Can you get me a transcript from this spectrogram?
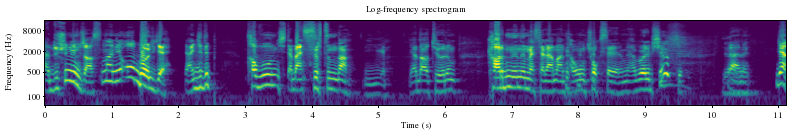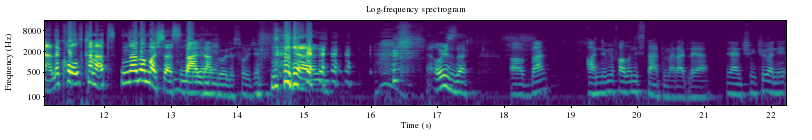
yani düşününce aslında hani o bölge. Yani gidip tavuğun işte ben sırtından yiyeyim. Ya da atıyorum karnını mesela ben tavuğun çok severim. Yani böyle bir şey yok ki. Yani, genelde kol, kanat bunlardan başlarsın. yani belden yemeğe. böyle soyacaksın. yani. Ya o yüzden. Abi ben annemi falan isterdim herhalde ya. Yani çünkü hani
